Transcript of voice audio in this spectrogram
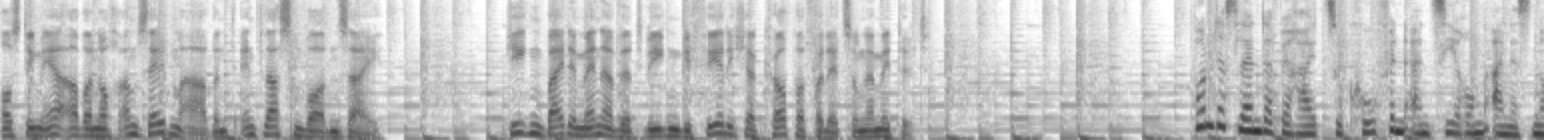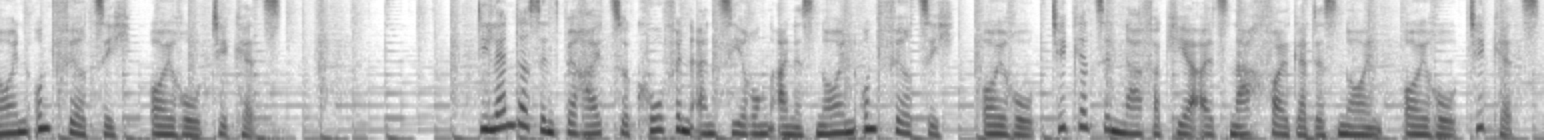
aus dem er aber noch am selben Abend entlassen worden sei. Gegen beide Männer wird wegen gefährlicher Körperverletzung ermittelt. Bundesländer bereit zur Kofinanzierung eines 49-Euro-Tickets. Die Länder sind bereit zur Kofinanzierung eines 49-Euro-Tickets im Nahverkehr als Nachfolger des 9-Euro-Tickets.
